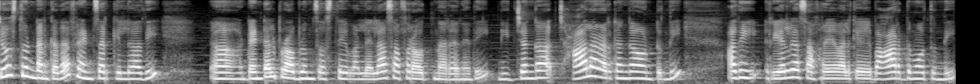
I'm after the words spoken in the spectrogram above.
చూస్తుంటాను కదా ఫ్రెండ్ సర్కిల్లో అది. డెంటల్ ప్రాబ్లమ్స్ వస్తే వాళ్ళు ఎలా సఫర్ అవుతున్నారు అనేది నిజంగా చాలా నరకంగా ఉంటుంది. అది రియల్గా సఫర్ అయ్యే వాళ్ళకే బాగా అర్థమవుతుంది.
